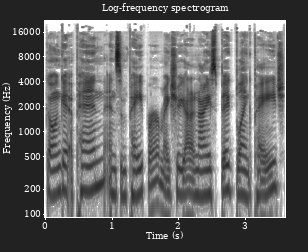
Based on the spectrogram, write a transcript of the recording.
go and get a pen and some paper. Make sure you got a nice big blank page.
